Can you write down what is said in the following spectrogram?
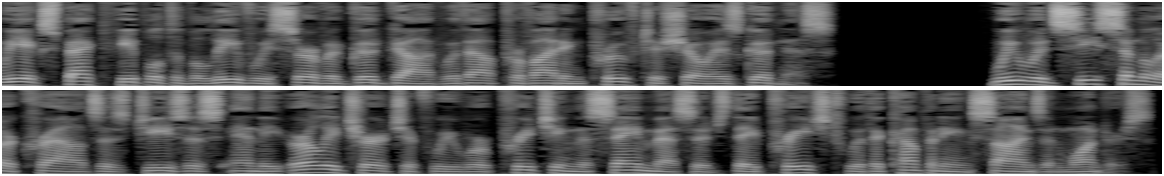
we expect people to believe we serve a good God without providing proof to show his goodness. We would see similar crowds as Jesus and the early church if we were preaching the same message they preached with accompanying signs and wonders.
